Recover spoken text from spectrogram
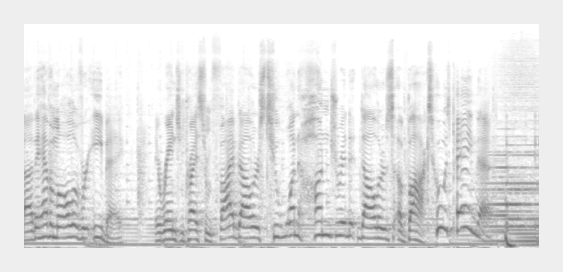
uh, they have them all over eBay. They range in price from $5 to $100 a box. Who is paying that?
